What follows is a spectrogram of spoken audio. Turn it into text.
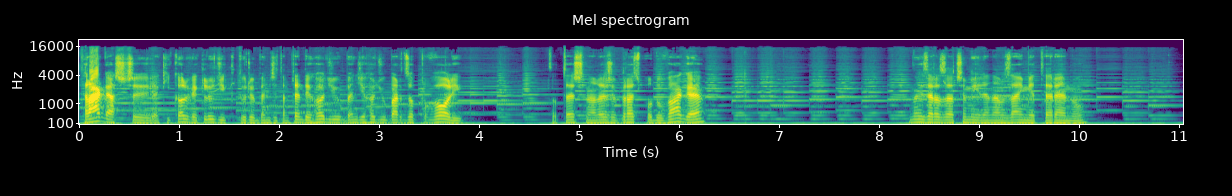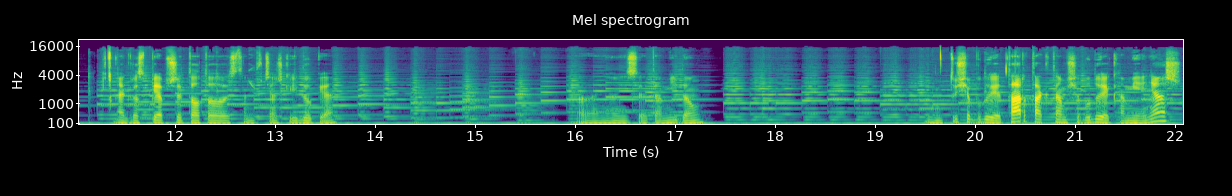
tragarz czy jakikolwiek ludzi, który będzie tamtędy chodził, będzie chodził bardzo powoli. To też należy brać pod uwagę. No i zaraz zobaczymy, ile nam zajmie terenu. Jak rozpieprzy to, to jestem w ciężkiej dupie. Ale nie, oni sobie tam idą. Mm, Tu się buduje tartak, tam się buduje kamieniarz.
